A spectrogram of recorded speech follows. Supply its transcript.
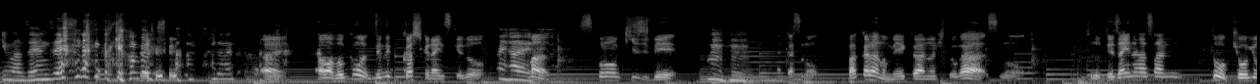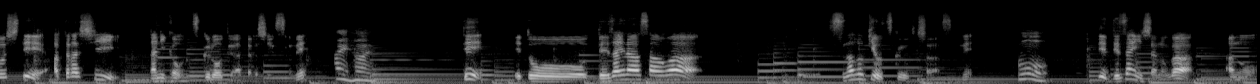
今全然なんかギャンブルしか浮かんでなくて はい。あまあ、僕も全然詳しくないんですけど、はいはいまあ、この記事で、うんうんなんかその、バカラのメーカーの人が、その、ちょっとデザイナーさんと協業して、新しい何かを作ろうってなったらしいんですよね。はいはいで、えっと、デザイナーさんは、えっと、砂時計を作ろうとしたんですよね。で、デザインしたのが、あの、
